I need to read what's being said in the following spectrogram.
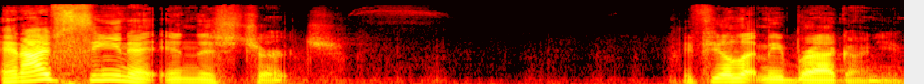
And I've seen it in this church. If you'll let me brag on you.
